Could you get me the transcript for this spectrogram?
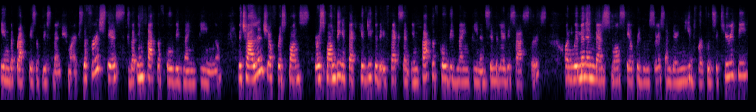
in the practice of these benchmarks. The first is the impact of COVID-19. No? The challenge of response, responding effectively to the effects and impact of COVID-19 and similar disasters on women and men small-scale producers and their need for food security,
